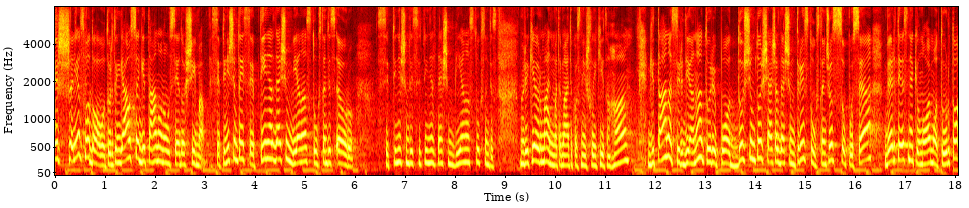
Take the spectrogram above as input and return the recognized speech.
Iš šalies vadovų turtingiausia Gitano Nausėdo šeima - 771 tūkstantis eurų. 771 tūkstantis. Nu, reikėjo ir man matematikos neišlaikyti. Aha. Gitanas ir Diena turi po 263 tūkstančius su pusę vertės nekilnojimo turto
